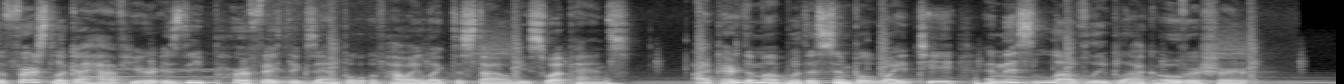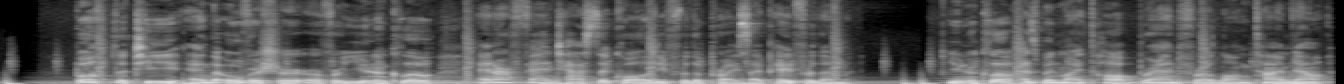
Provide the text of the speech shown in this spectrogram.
The first look I have here is the perfect example of how I like to style these sweatpants. I paired them up with a simple white tee and this lovely black overshirt. Both the tee and the overshirt are for Uniqlo and are fantastic quality for the price I paid for them. Uniqlo has been my top brand for a long time now,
